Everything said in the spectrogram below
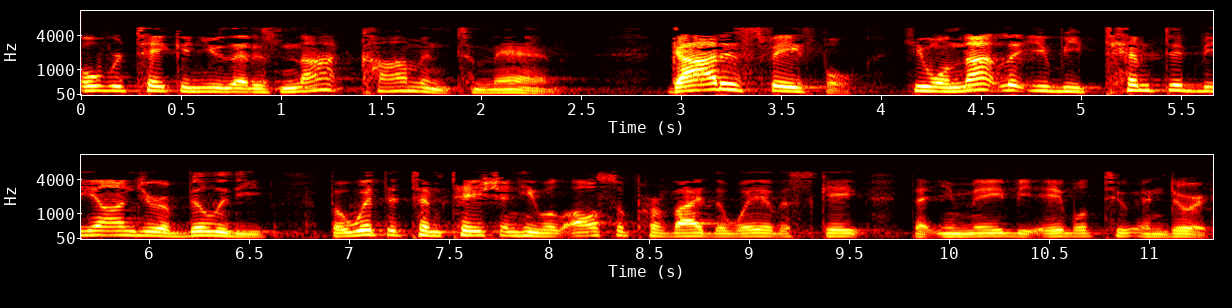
overtaken you that is not common to man. God is faithful. He will not let you be tempted beyond your ability, but with the temptation, He will also provide the way of escape that you may be able to endure it.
